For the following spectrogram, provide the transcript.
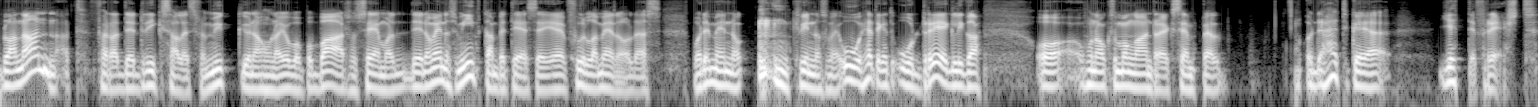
Bland annat för att det dricks alldeles för mycket. När hon har jobbat på bar så ser man det är de enda som inte kan bete sig är fulla medelålders, både män och kvinnor som är o, helt enkelt odrägliga. Och hon har också många andra exempel. Och det här tycker jag är jättefräscht.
